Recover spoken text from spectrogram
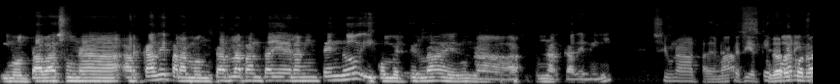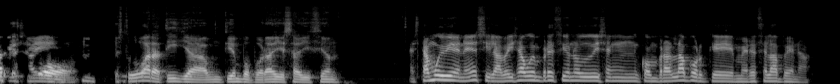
y montabas una arcade para montar la pantalla de la Nintendo y convertirla en una, un arcade mini. Sí, una Además, especie de quiero recordar que estuvo, estuvo baratilla un tiempo por ahí esa edición. Está muy bien, ¿eh? Si la veis a buen precio, no dudéis en comprarla porque merece la pena.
